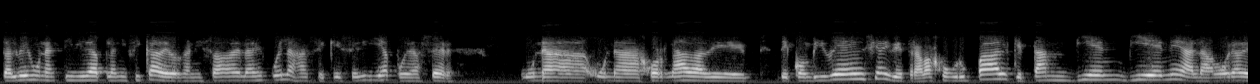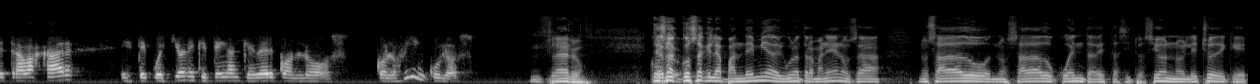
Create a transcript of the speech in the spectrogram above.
tal vez una actividad planificada y organizada de las escuelas hace que ese día pueda ser una, una jornada de, de convivencia y de trabajo grupal que también viene a la hora de trabajar este, cuestiones que tengan que ver con los, con los vínculos. Claro. Cosa, cosa que la pandemia de alguna otra manera nos ha nos ha dado, nos ha dado cuenta de esta situación, ¿no? El hecho de que,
